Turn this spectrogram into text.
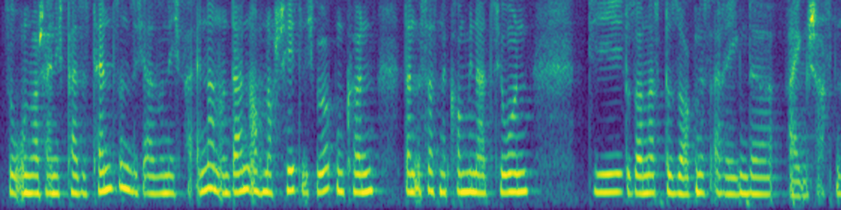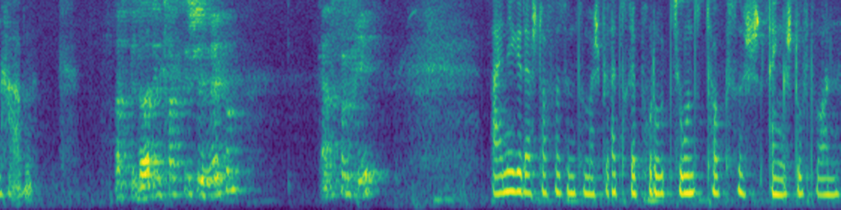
so unwahrscheinlich persistent sind, sich also nicht verändern und dann auch noch schädlich wirken können, dann ist das eine Kombination, die besonders besorgniserregende Eigenschaften haben. Was bedeutet toxische Wirkung? Ganz konkret? Einige der Stoffe sind zum Beispiel als reproduktionstoxisch eingestuft worden.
